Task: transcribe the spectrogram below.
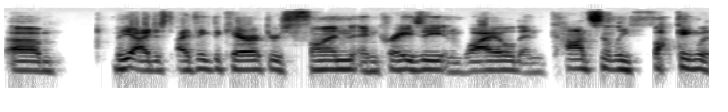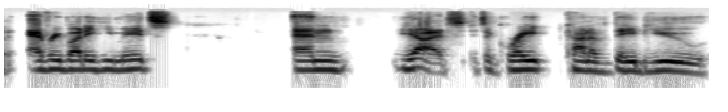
Um, but yeah, I just I think the character's fun and crazy and wild and constantly fucking with everybody he meets. And yeah, it's it's a great kind of debut,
